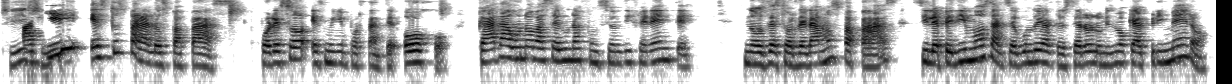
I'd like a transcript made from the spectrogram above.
sí. Aquí esto es para los papás, por eso es muy importante. Ojo, cada uno va a hacer una función diferente. Nos desordenamos papás si le pedimos al segundo y al tercero lo mismo que al primero.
